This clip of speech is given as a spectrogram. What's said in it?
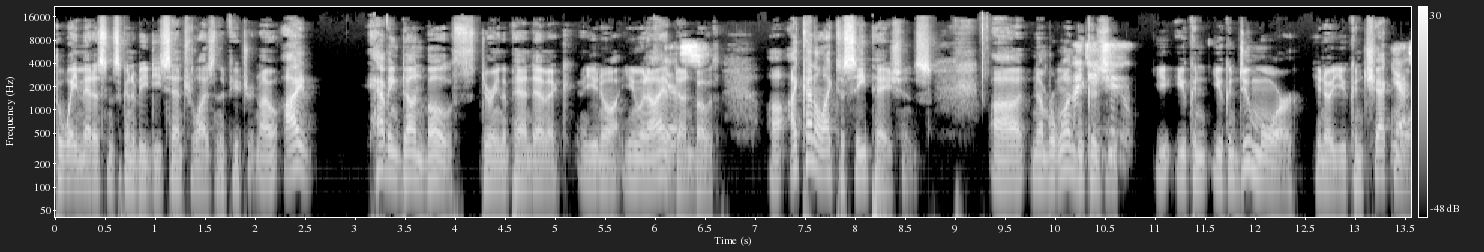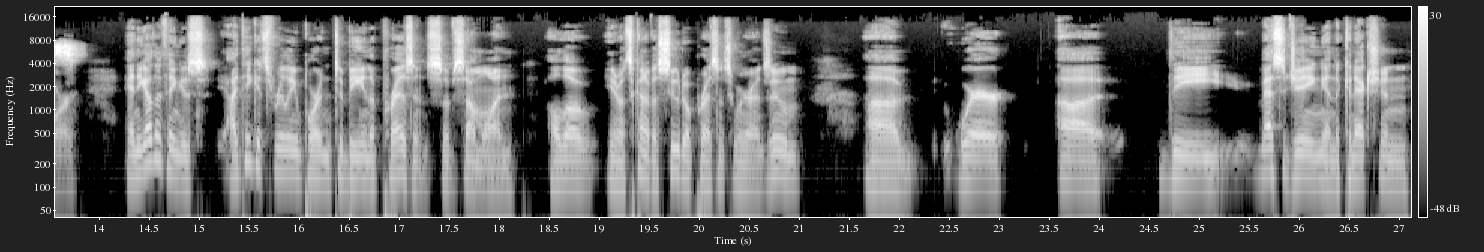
the way medicine is going to be decentralized in the future. Now, I, having done both during the pandemic, you know, you and I have yes. done both. Uh, I kind of like to see patients. Uh, number one, because you, you, you, can you can do more. You know, you can check yes. more. And the other thing is, I think it's really important to be in the presence of someone. Although you know, it's kind of a pseudo presence when you're on Zoom, uh, where uh, the messaging and the connection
